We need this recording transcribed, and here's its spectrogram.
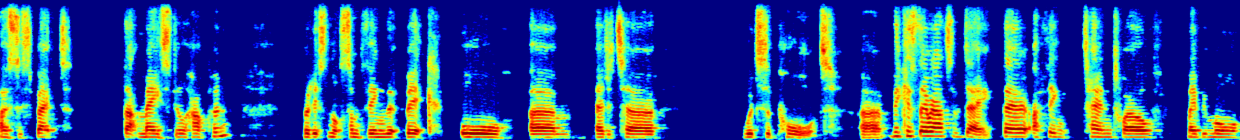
I suspect that may still happen but it's not something that BIC or um, Editeur would support uh, because they're out of date. They're, I think, 10, 12, maybe more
